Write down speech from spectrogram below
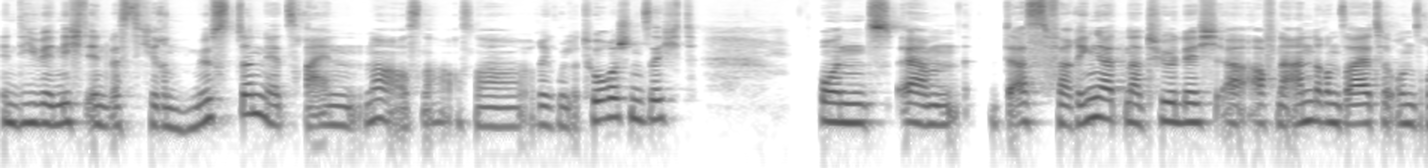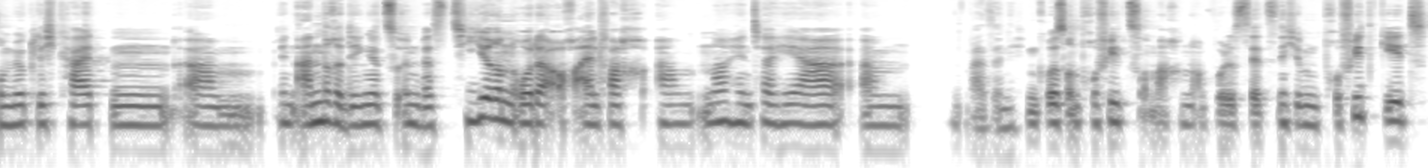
in die wir nicht investieren müssten, jetzt rein ne, aus, einer, aus einer regulatorischen Sicht. Und ähm, das verringert natürlich äh, auf einer anderen Seite unsere Möglichkeiten, ähm, in andere Dinge zu investieren oder auch einfach ähm, ne, hinterher, ähm, weiß ich nicht, einen größeren Profit zu machen, obwohl es jetzt nicht um Profit geht.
